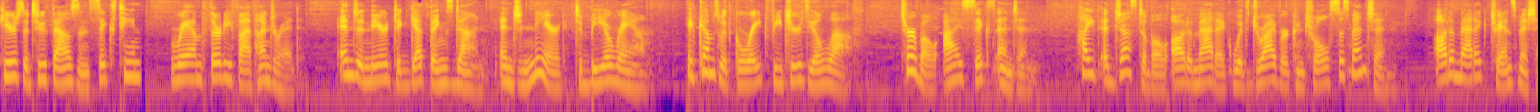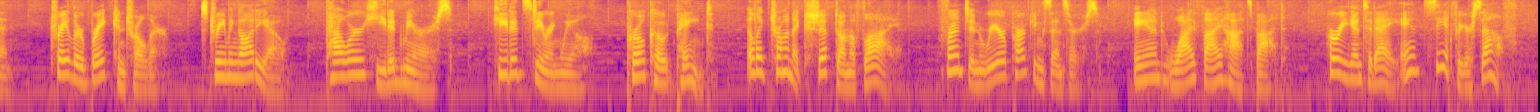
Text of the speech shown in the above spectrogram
Here's a 2016 Ram 3500. Engineered to get things done, engineered to be a Ram. It comes with great features you'll love. Turbo i6 engine, height adjustable automatic with driver control suspension, automatic transmission, trailer brake controller, streaming audio, power heated mirrors, heated steering wheel, pearl coat paint, electronic shift on the fly, front and rear parking sensors, and Wi Fi hotspot. Hurry in today and see it for yourself.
